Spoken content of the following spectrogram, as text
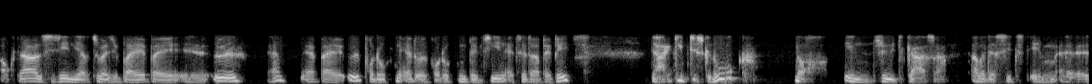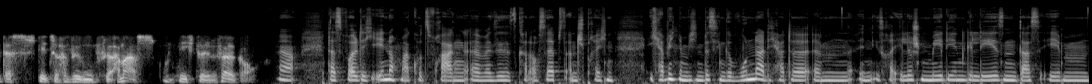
auch da, Sie sehen ja zum Beispiel bei, bei äh, Öl, ja, äh, bei Ölprodukten, Erdölprodukten, Benzin etc. pp. Da gibt es genug noch in Südgaza. Aber das sitzt eben, äh, das steht zur Verfügung für Hamas und nicht für die Bevölkerung. Ja, das wollte ich eh noch mal kurz fragen, äh, wenn Sie es jetzt gerade auch selbst ansprechen. Ich habe mich nämlich ein bisschen gewundert. Ich hatte ähm, in israelischen Medien gelesen, dass eben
